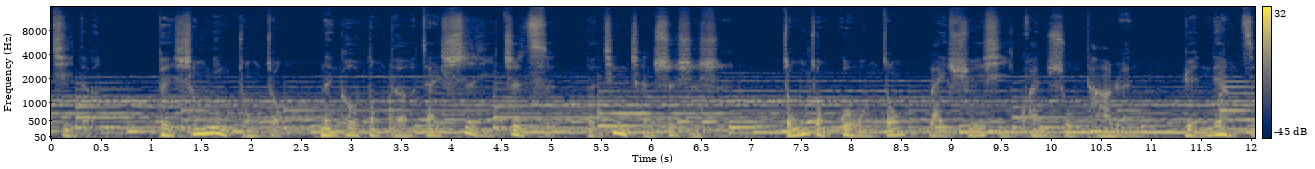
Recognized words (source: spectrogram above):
记得，对生命种种能够懂得在事已至此的进程事实时，种种过往中来学习宽恕他人、原谅自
